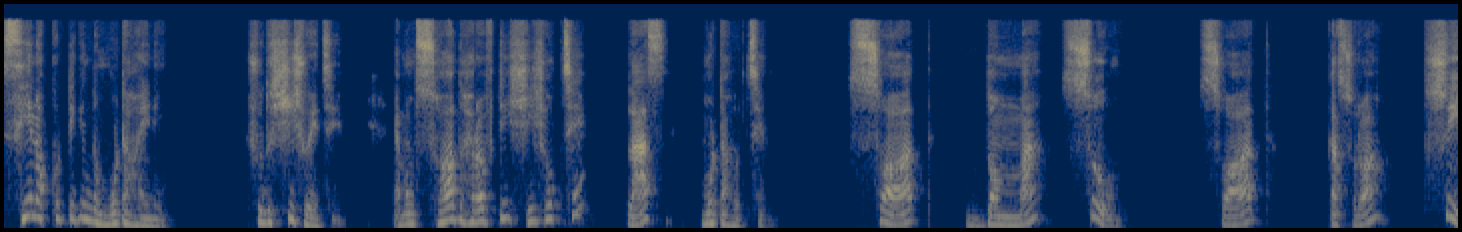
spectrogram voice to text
সিন অক্ষরটি কিন্তু মোটা হয়নি, শুধু শীষ হয়েছে। এবং সদ হরফটি শীষ হচ্ছে প্লাস মোটা হচ্ছে। সদ দম্মা সু। সদ কাসর সি।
